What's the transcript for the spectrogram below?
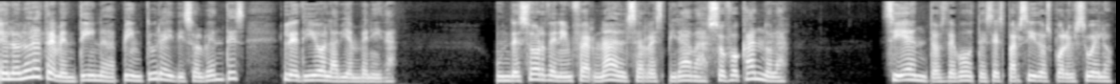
El olor a trementina, pintura y disolventes le dio la bienvenida. Un desorden infernal se respiraba, sofocándola. Cientos de botes esparcidos por el suelo,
